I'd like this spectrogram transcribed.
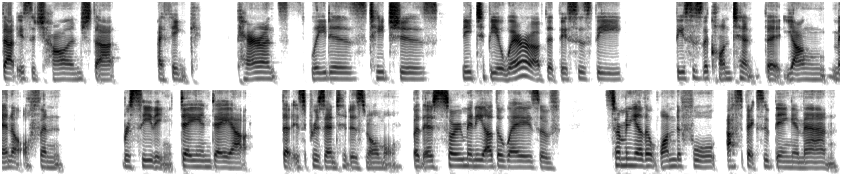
that is a challenge that I think parents, leaders, teachers need to be aware of that this is the this is the content that young men are often receiving day in day out that is presented as normal. But there's so many other ways of, so many other wonderful aspects of being a man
